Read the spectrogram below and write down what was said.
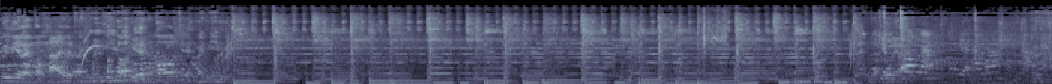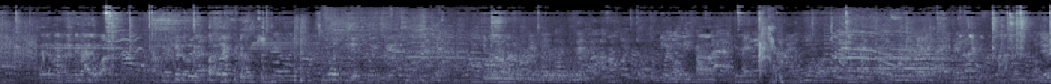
ไม่มีอะไรตกท้ายใช่ไหมโอเคโอเคไม่มีไม่ ได้เลยว่ะต้องกินต้องมีของครับจิ้ม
